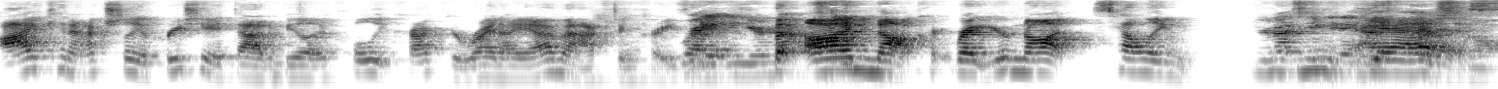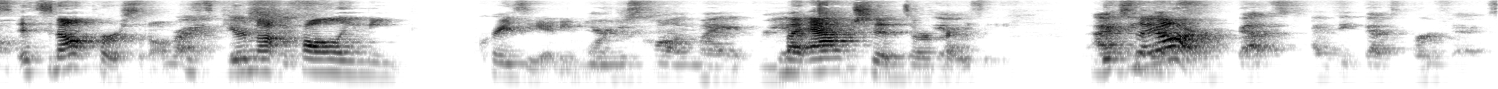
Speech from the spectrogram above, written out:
I can actually appreciate that and be like, "Holy crap, you're right. I am acting crazy." right, and you're But not I'm not cra- right. You're not telling. you're not taking it as yes, personal. it's not personal Right, You're it's not just- calling me crazy anymore. You're just calling my My actions are Yeah. crazy, which think they that's- are. That's I think that's perfect.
